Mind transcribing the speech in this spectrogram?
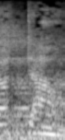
Shut down.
